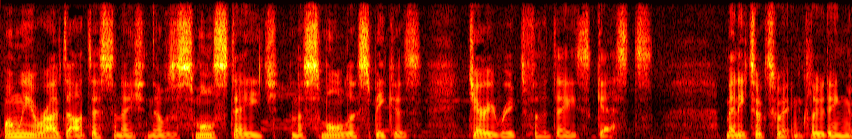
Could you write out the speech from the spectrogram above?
When we arrived at our destination, there was a small stage and a smaller speakers jerry rigged for the day's guests. Many took to it, including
